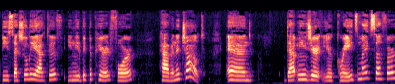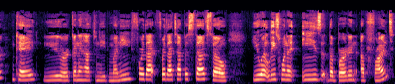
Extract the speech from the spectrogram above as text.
be sexually active, you need to be prepared for having a child. And that means your your grades might suffer, okay? You are going to have to need money for that for that type of stuff. So you at least want to ease the burden up front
